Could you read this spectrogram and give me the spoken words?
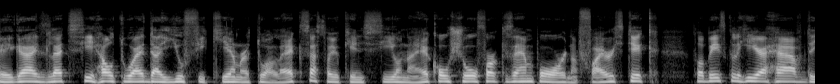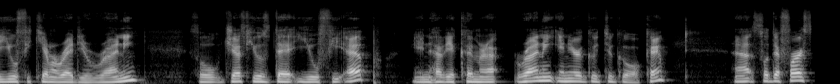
Hey guys, let's see how to add a Eufy camera to Alexa so you can see on an Echo Show, for example, or on a Fire Stick. So basically here I have the Eufy camera already running. So just use the Eufy app and have your camera running and you're good to go, okay? Uh, so the first,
